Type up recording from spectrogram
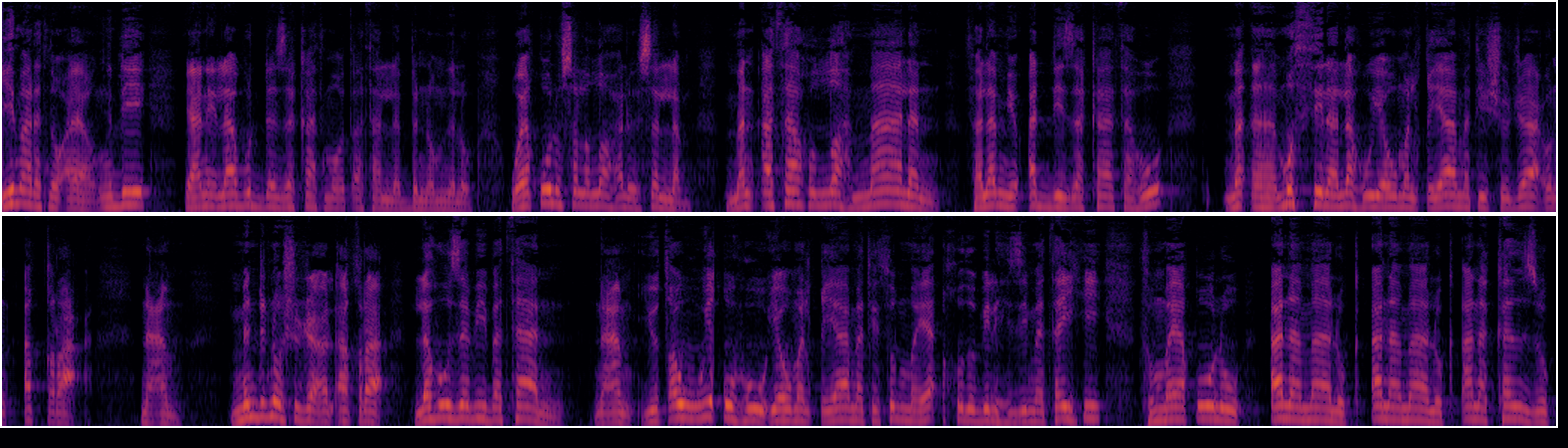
ይህ ማለት ነው አያ እንግዲህ ያኒ ላቡደ ዘካት መውጣት አለብን ነው ምንለው ወየቁሉ صلى الله عليه وسلم من أتاه الله مالا فلم يؤدي زكاته مثل له يوم القيامة شجاع أقرع نعم من دنو شجاع الأقرع له زبيبتان نعم يطوقه يوم القيامة ثم يأخذ بلهزمتيه ثم يقول أنا مالك أنا مالك أنا كنزك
